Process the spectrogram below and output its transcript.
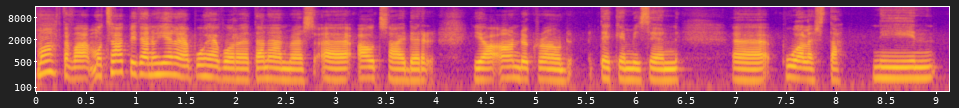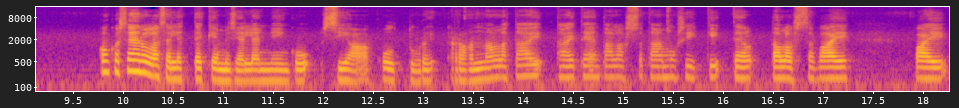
Mahtavaa, mutta sä oot pitänyt hienoja puheenvuoroja tänään myös äh, Outsider ja Underground tekemisen äh, puolesta – niin onko sellaiselle tekemiselle niin kuin sijaa kulttuurirannalla tai taiteen talossa tai musiikkitalossa vai, vai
